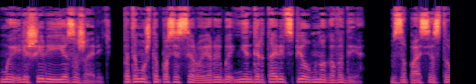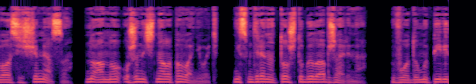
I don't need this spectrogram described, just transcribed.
Мы решили ее зажарить, потому что после сырой рыбы неандерталец пил много воды. В запасе оставалось еще мясо, но оно уже начинало пованивать, несмотря на то, что было обжарено. Воду мы пили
